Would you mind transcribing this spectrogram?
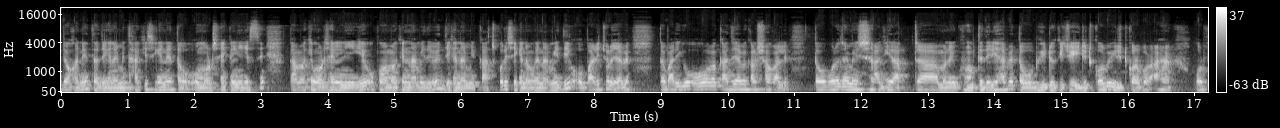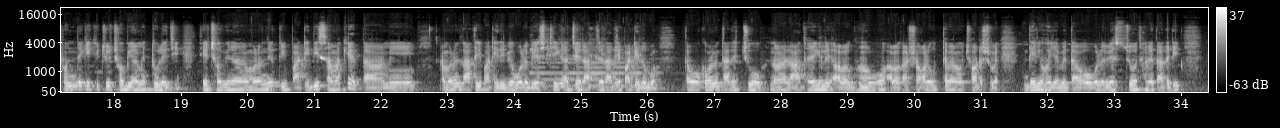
দোকানে। তা যেখানে আমি থাকি সেখানে তা ও মোটর সাইকেল নিয়ে এসছে। তা আমাকে মোটর সাইকেল নিয়ে গিয়ে ওকে আমাকে নামিয়ে দেবে। যেখানে আমি কাজ করি সেখানে আমাকে নামিয়ে দিয়ে ও বাড়ি চলে যাবে। তা বাড়ি গিয়ে ও আবার কাজে যাবে কাল সকালে। তো বলে যে আমি আজকে রাতটা মানে ঘুমতে দেরি হবে তো ও ভিডিও কিছু এডিট করবে এডিট করার পর হ্যাঁ ওর ফোন থেকে কিছু ছবি আমি তুলেছি। সেই ছবি না বললাম যে তুই পাঠিয়ে দিস আমাকে, তা আমি আমি বললাম রাত্রি পাঠিয়ে দিবি। ও বলে বেশ, ঠিক আছে, রাত্রে রাত্রে পাঠিয়ে দেবো। তা ওকে বললাম তাদের চো না রাত হয়ে গেলে আবার ঘুমোবো, আবার কাল সকালে উঠতে হবে আমাকে ছটার সময়। দেরি হয়ে যাবে। তা ও বলে বেশ চো তাহলে তাড়াতাড়ি।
